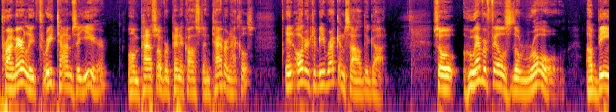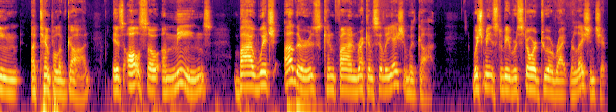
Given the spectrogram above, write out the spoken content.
primarily three times a year on Passover, Pentecost, and Tabernacles in order to be reconciled to God. So whoever fills the role of being a temple of God is also a means by which others can find reconciliation with God, which means to be restored to a right relationship.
